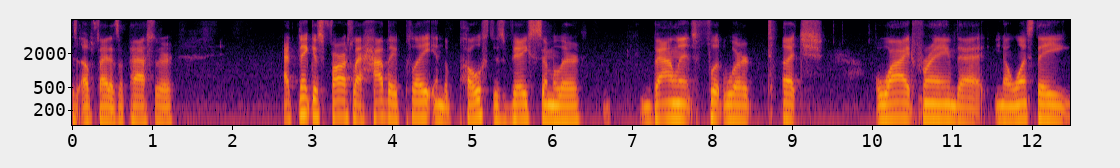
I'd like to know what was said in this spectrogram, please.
his upside as a passer. I think as far as like how they play in the post is very similar. Balance, footwork, touch, wide frame that, you know, once they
